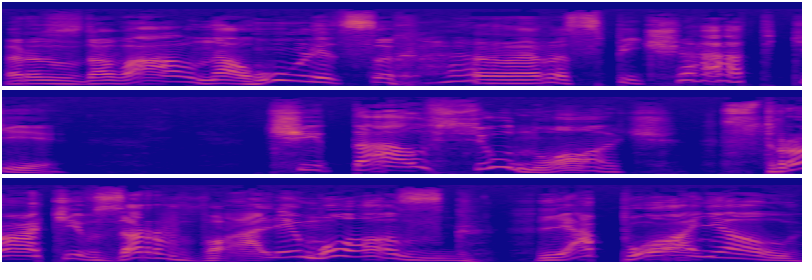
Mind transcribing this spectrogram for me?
раздавал на улицах распечатки. Читал всю ночь Строки взорвали мозг. Я понял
